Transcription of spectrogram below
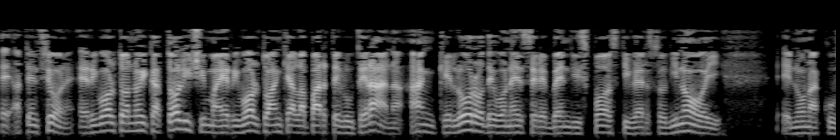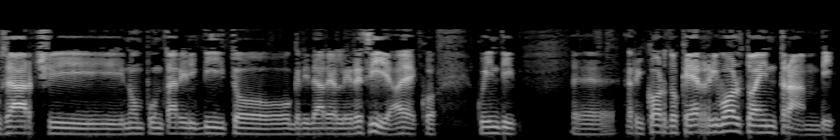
Eh, attenzione, è rivolto a noi cattolici, ma è rivolto anche alla parte luterana, anche loro devono essere ben disposti verso di noi e non accusarci, non puntare il dito o gridare all'eresia, ecco. Quindi eh, ricordo che è rivolto a entrambi.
